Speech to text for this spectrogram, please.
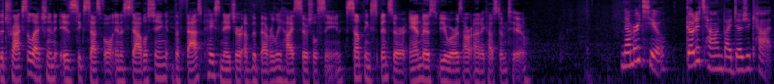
The track selection is successful in establishing the fast paced nature of the Beverly High social scene, something Spencer and most viewers are unaccustomed to. Number two, Go to Town by Doja Cat.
